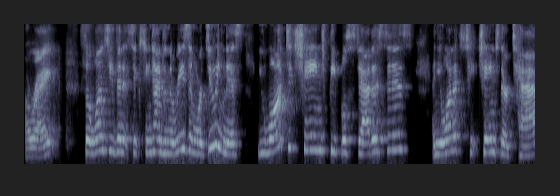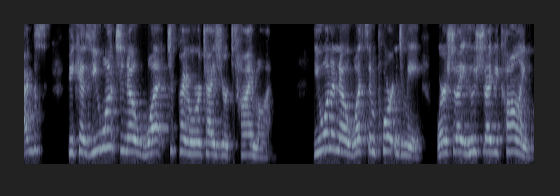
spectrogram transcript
All right? So once you've done it 16 times, and the reason we're doing this, you want to change people's statuses and you want to t- change their tags because you want to know what to prioritize your time on. You want to know what's important to me. Where should I, who should I be calling?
